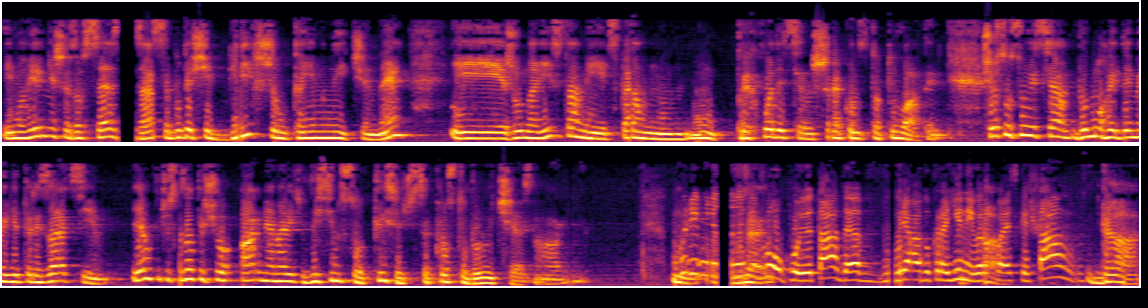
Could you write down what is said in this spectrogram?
ймовірніше за все, зараз це буде ще більше утаємничене, і журналістам і експертам ну, приходиться лише констатувати. Що стосується вимоги демілітаризації, я вам хочу сказати, що армія навіть 800 тисяч це просто величезна армія. Порівняно з Європою, та де в ряд України європейських та Да,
